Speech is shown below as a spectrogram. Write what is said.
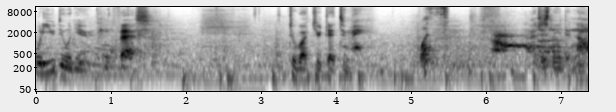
What are you doing here? Confess to what you did to me. What? I just need to know.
